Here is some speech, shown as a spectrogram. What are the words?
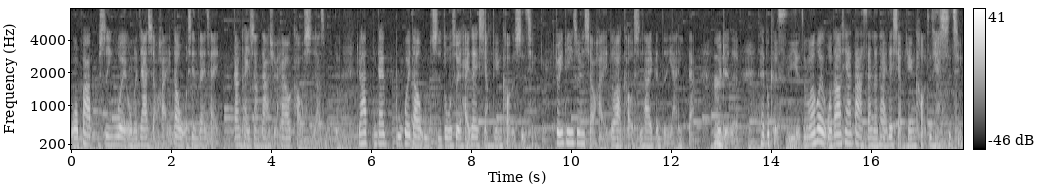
我爸不是因为我们家小孩到我现在才刚开始上大学，还要考试啊什么的，就他应该不会到五十多岁还在想联考的事情，就一定是因为小孩都要考试，他还跟着压力大，我就觉得太不可思议了，怎么会我到现在大三了，他还在想联考这件事情？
